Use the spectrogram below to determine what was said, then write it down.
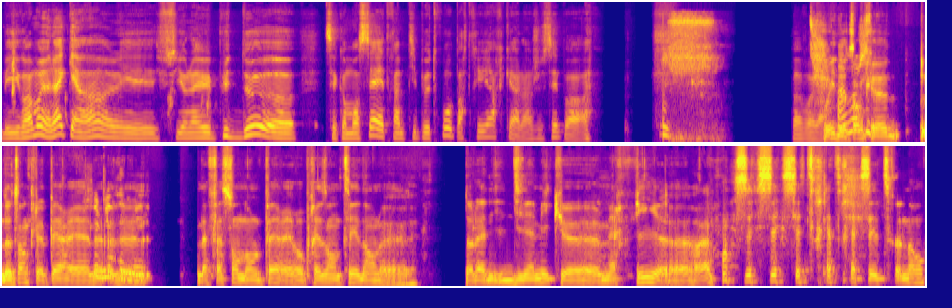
Mais vraiment, il y en a qu'un. hein, et s'il y en avait plus de deux, euh, ça commençait à être un petit peu trop patriarcal. hein, je sais pas. Voilà. Oui, Ah, moi, d'autant que, d'autant que le père, est, le- le- la façon dont le père est représenté dans le dans la dynamique euh, mère-fille, euh, vraiment, c'est- très très étonnant.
